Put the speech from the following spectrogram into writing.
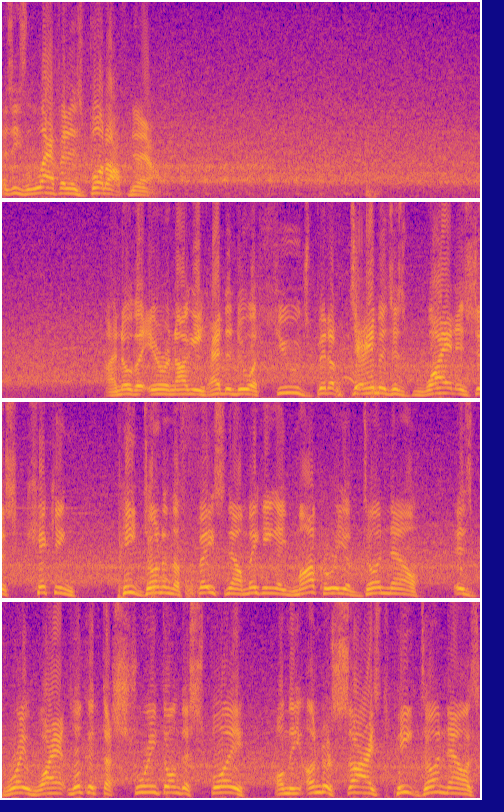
as he's laughing his butt off now. I know that Uranage had to do a huge bit of damage as Wyatt is just kicking Pete Dunne in the face now, making a mockery of Dunne now is Bray Wyatt. Look at the strength on display on the undersized Pete Dunne now as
